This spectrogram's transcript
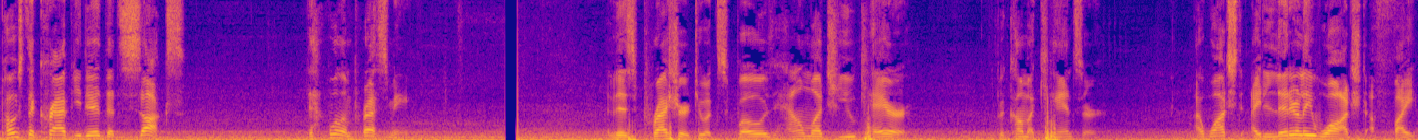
Post the crap you did that sucks. That will impress me. This pressure to expose how much you care become a cancer. I watched I literally watched a fight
